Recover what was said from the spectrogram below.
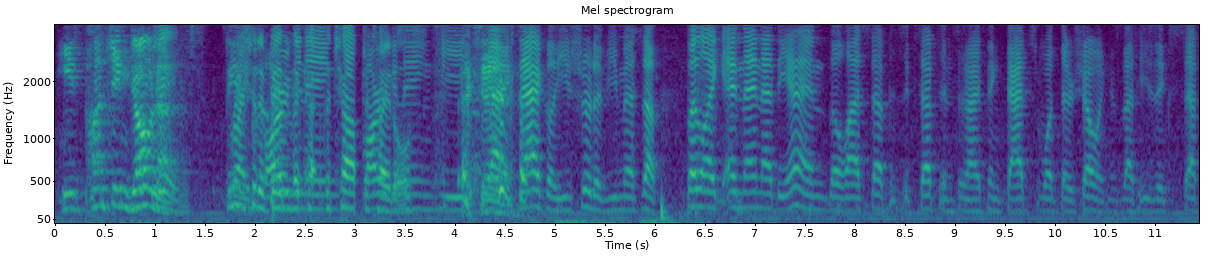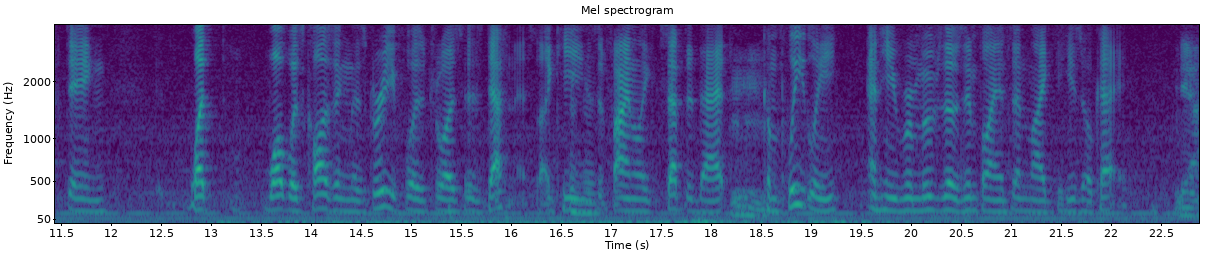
He's punching donuts. James, these Right, should have been the, ca- the chapter titles. He, yeah, exactly. You should have. You messed up. But like, and then at the end, the last step is acceptance, and I think that's what they're showing is that he's accepting what what was causing this grief, which was his deafness. Like he's Mm-hmm. finally accepted that Mhm. completely, and he removes those implants, and like he's okay. Yeah.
